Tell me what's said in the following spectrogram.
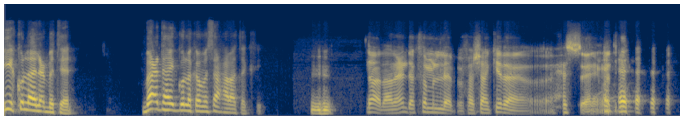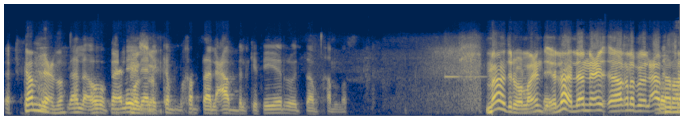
هي كلها لعبتين. بعدها يقول لك المساحة لا تكفي. لا لا أنا عندي أكثر من لعبة فعشان كذا أحس يعني ما أدري كم لعبة؟ لا لا هو فعليا. يعني كم خمسة ألعاب بالكثير وأنت مخلص ما أدري والله عندي لا لأن أغلب الألعاب اللي ترى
